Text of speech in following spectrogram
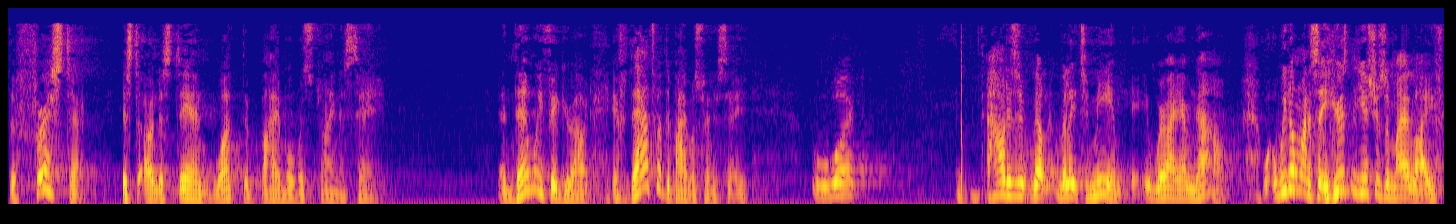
The first step is to understand what the Bible was trying to say. And then we figure out if that's what the Bible's trying to say, what, how does it relate to me and where I am now? We don't want to say, here's the issues of my life,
